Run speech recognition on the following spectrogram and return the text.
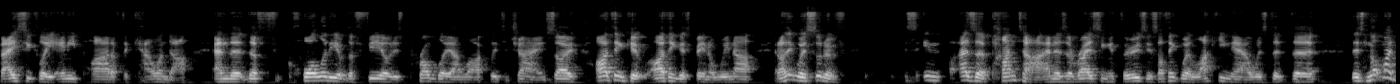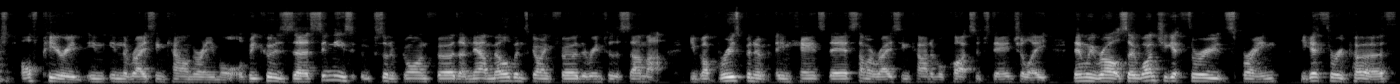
basically any part of the calendar. And the, the quality of the field is probably unlikely to change. So I think it I think it's been a winner. And I think we're sort of in, as a punter and as a racing enthusiast, I think we're lucky now was that the there's not much off period in, in the racing calendar anymore because uh, Sydney's sort of gone further. Now Melbourne's going further into the summer. You've got Brisbane have enhanced their summer racing carnival quite substantially. Then we roll. So once you get through spring, you get through Perth,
